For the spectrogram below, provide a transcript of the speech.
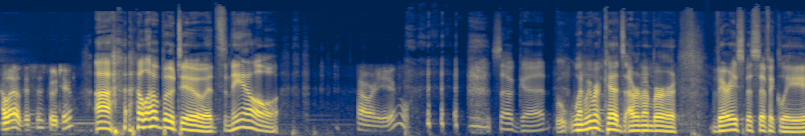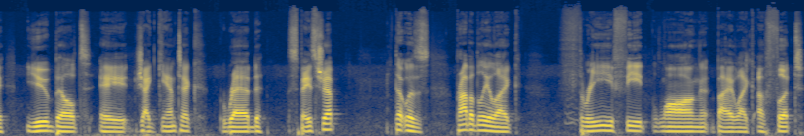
Hello, this is Butu. Uh, hello, Butu. It's Neil. How are you? so good. When we were kids, I remember very specifically you built a gigantic red spaceship that was probably like three feet long by like a foot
